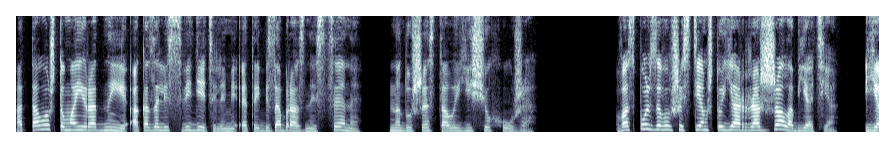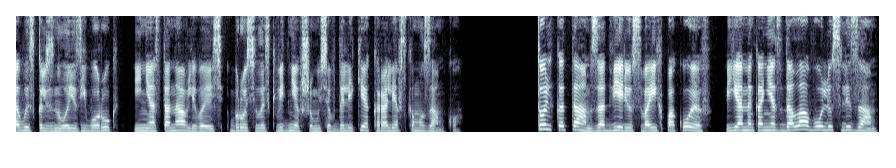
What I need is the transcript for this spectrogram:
От того, что мои родные оказались свидетелями этой безобразной сцены, на душе стало еще хуже. Воспользовавшись тем, что Яр разжал объятия, я выскользнула из его рук и, не останавливаясь, бросилась к видневшемуся вдалеке королевскому замку. Только там, за дверью своих покоев, я, наконец, дала волю слезам,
